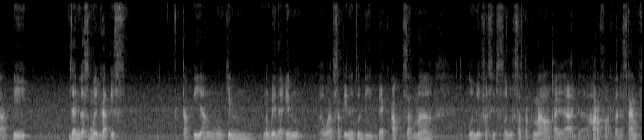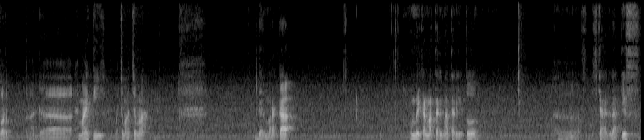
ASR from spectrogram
tapi dan gak semuanya gratis. Tapi yang mungkin ngebedain eh, website ini tuh di backup sama universitas-universitas terkenal kayak ada Harvard, ada Stanford, ada MIT, macam-macam lah. Dan mereka memberikan materi-materi itu uh, secara gratis,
